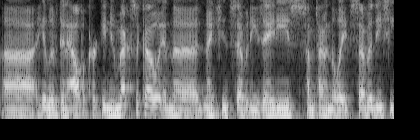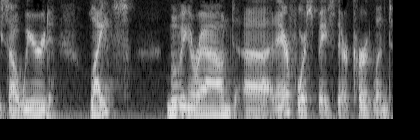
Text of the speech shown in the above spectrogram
Uh, he lived in Albuquerque, New Mexico in the 1970s, 80s. Sometime in the late 70s, he saw weird lights moving around uh, an Air Force base there, Kirtland.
